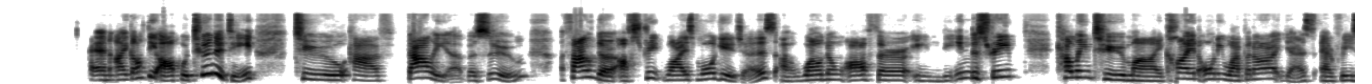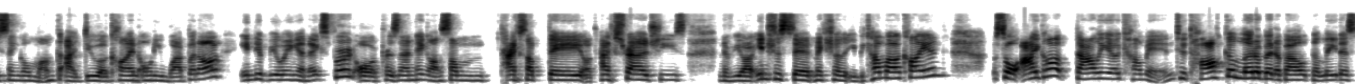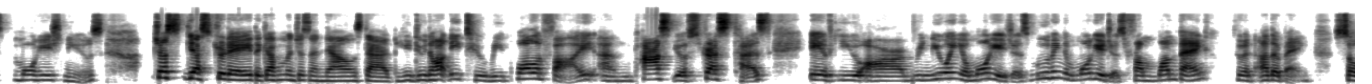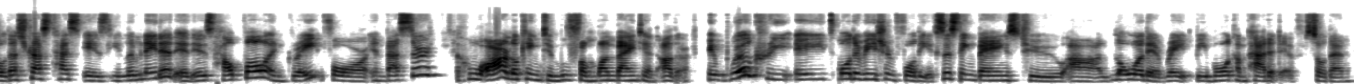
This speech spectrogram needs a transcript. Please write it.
And I got the opportunity to have Dalia Barsoum, founder of Streetwise Mortgages, a well-known author in the industry, coming to my client-only webinar. Yes, every single month I do a client-only webinar, interviewing an expert or presenting on some tax update or tax strategies. And if you are interested, make sure that you become our client. So I got Dalia come in to talk a little bit about the latest mortgage news. Just yesterday, the government just announced that you do not need to requalify and pass your stress test if you are renewing your mortgages, moving the mortgages from one bank to another bank. So the stress test is eliminated. It is helpful and great for investors who are looking to move from one bank to another. It will create motivation for the existing banks to uh, lower their rate, be more competitive. So then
